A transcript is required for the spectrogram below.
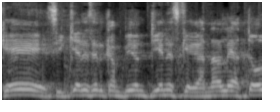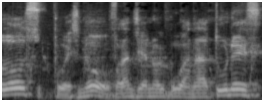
que si quieres ser campeón tienes que ganarle a todos. Pues no, Francia no le pudo ganar a Túnez.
